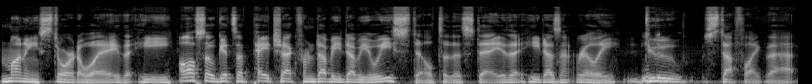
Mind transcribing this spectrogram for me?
money stored away that he also gets a paycheck from wwe still to this day that he doesn't really do stuff like that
